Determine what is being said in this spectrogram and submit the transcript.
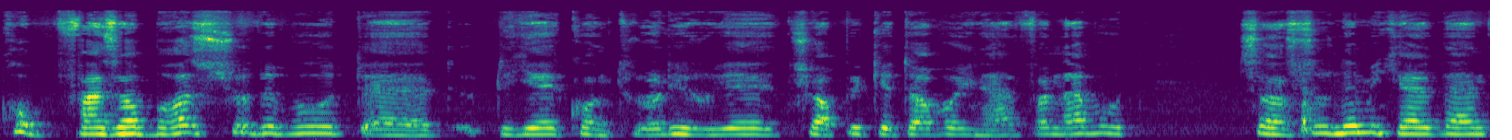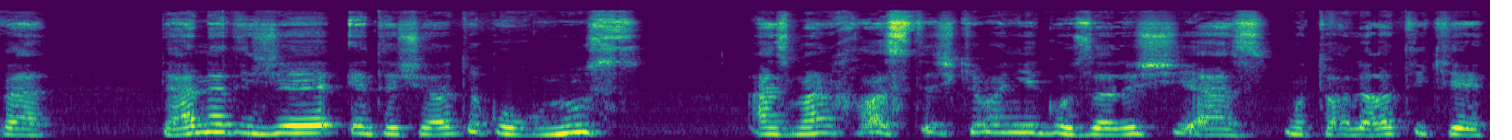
خب فضا باز شده بود دیگه کنترلی روی چاپ کتاب و این حرفا نبود. سانسور نمی‌کردند و در نتیجه انتشارات ققنوس از من خواستش که من یه گزارشی از مطالعاتی که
